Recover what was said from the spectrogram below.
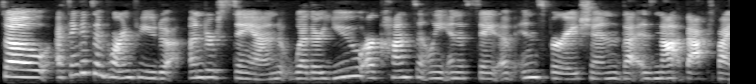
So, I think it's important for you to understand whether you are constantly in a state of inspiration that is not backed by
